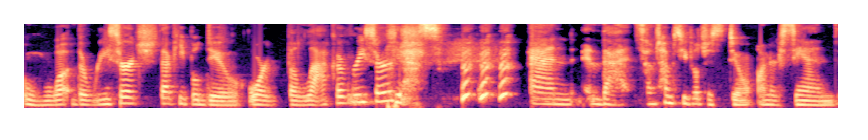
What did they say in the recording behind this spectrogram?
what the research that people do or the lack of research Yes. and that sometimes people just don't understand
